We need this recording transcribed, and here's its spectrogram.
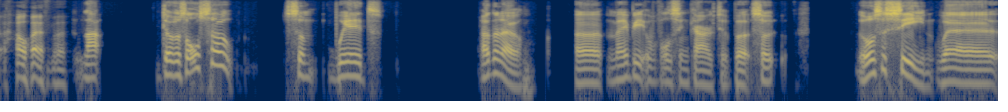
however, Now there was also some weird. I don't know. Uh, maybe it was in character, but so there was a scene where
